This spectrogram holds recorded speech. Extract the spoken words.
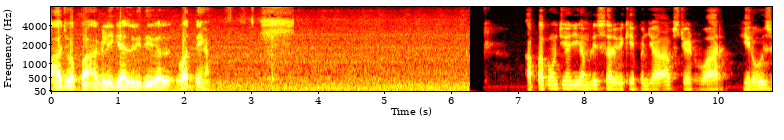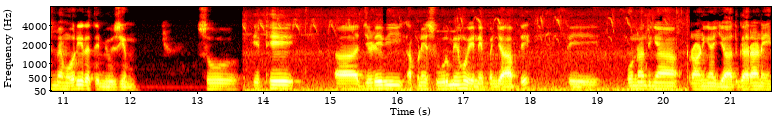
ਆਜੋ ਆਪਾਂ ਅਗਲੀ ਗੈਲਰੀ ਦੀ ਵੱਲ ਵਧਦੇ ਹਾਂ। ਆਪਾਂ ਪਹੁੰਚੇ ਹਾਂ ਜੀ ਅੰਮ੍ਰਿਤਸਰ ਵਿਖੇ Punjab state war heroes memorial ਅਤੇ ਮਿਊਜ਼ੀਅਮ ਸੋ ਇੱਥੇ ਜਿਹੜੇ ਵੀ ਆਪਣੇ ਸੂਰਮੇ ਹੋਏ ਨੇ ਪੰਜਾਬ ਦੇ, ਤੇ ਉਹਨਾਂ ਦੀਆਂ ਪੁਰਾਣੀਆਂ ਯਾਦਗਾਰਾਂ ਨੇ,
